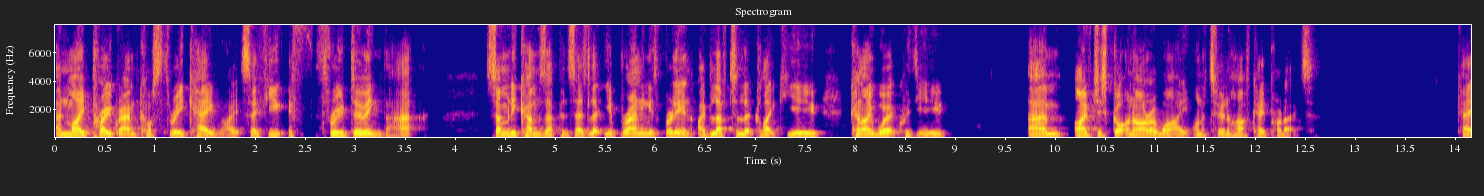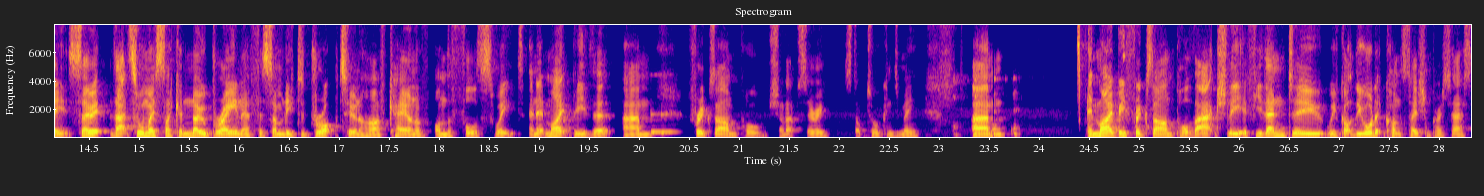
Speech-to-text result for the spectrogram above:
And my program costs 3k, right? So if you if through doing that, somebody comes up and says, look, your branding is brilliant. I'd love to look like you. Can I work with you? Um, I've just got an ROI on a two and a half K product. Okay, so it, that's almost like a no-brainer for somebody to drop two and a half K on, a, on the full suite. And it might be that, um, for example, shut up, Siri, stop talking to me. Um, it might be, for example, that actually if you then do, we've got the audit consultation process.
